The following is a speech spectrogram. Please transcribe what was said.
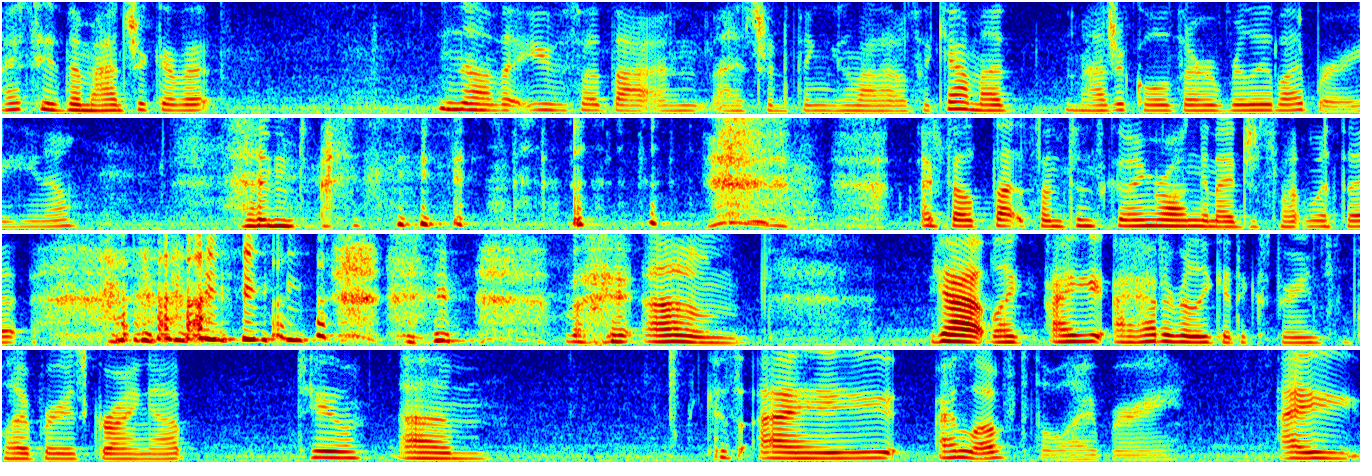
I see the magic of it. Now that you've said that, and I started thinking about it, I was like, yeah, mag- magicals are really library, you know? And I felt that sentence going wrong, and I just went with it. but um, yeah, like I, I had a really good experience with libraries growing up, too. Um, because I I loved the library. I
